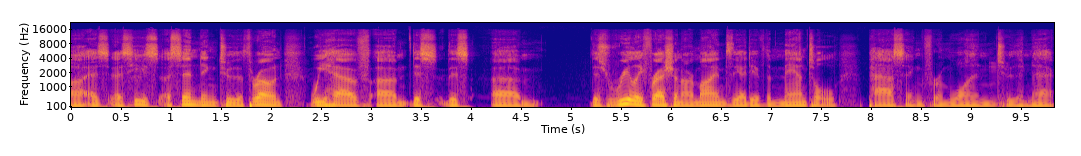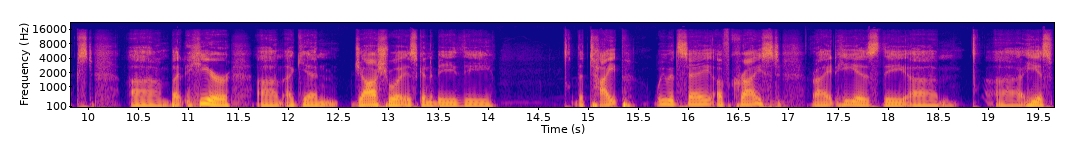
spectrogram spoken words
Uh, as as he's ascending to the throne, we have um, this this um, this really fresh in our minds the idea of the mantle passing from one to the next. Um, but here um, again, Joshua is going to be the the type we would say of Christ, right? He is the um, uh, he is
